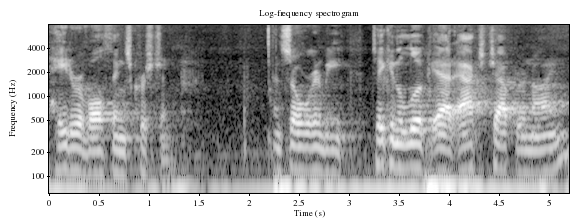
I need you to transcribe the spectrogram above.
hater of all things Christian. And so we're going to be taking a look at Acts chapter 9,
